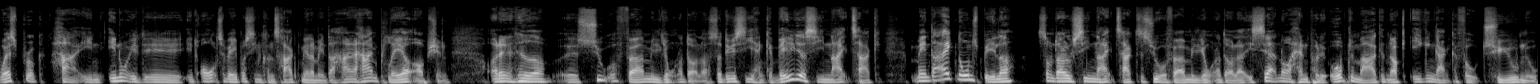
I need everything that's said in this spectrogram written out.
Westbrook har en, endnu et, øh, et år tilbage på sin kontrakt, mere eller mindre. Han har en player option, og den hedder øh, 47 millioner dollars. Så det vil sige, at han kan vælge at sige nej tak. Men der er ikke nogen spiller, som der vil sige nej tak til 47 millioner dollars, især når han på det åbne marked nok ikke engang kan få 20 nu.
